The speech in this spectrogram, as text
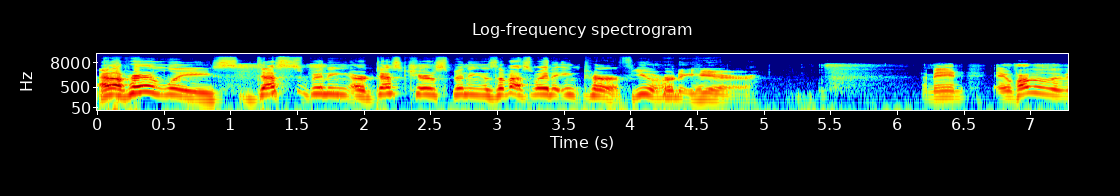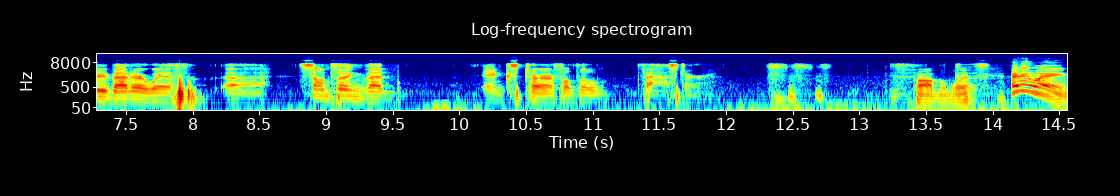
And apparently, desk spinning or desk chair spinning is the best way to ink turf. You heard it here. I mean, it would probably be better with uh, something that inks turf a little faster. Probably. Anyway,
